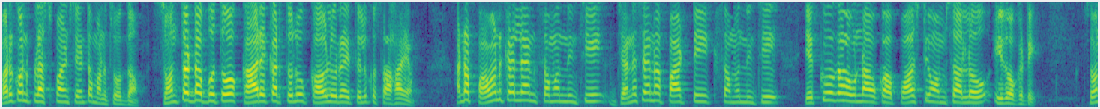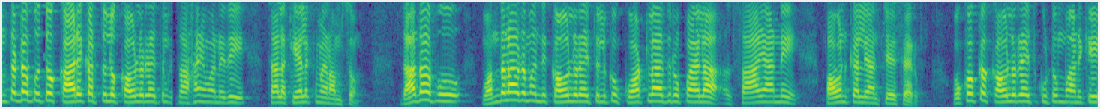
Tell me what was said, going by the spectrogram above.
మరికొన్ని ప్లస్ పాయింట్స్ ఏంటో మనం చూద్దాం. సొంత డబ్బుతో కార్యకర్తలు కౌలు రైతులకు సహాయం. అంటే పవన్ కళ్యాణ్కి సంబంధించి జనసేన పార్టీకి సంబంధించి ఎక్కువగా ఉన్న ఒక పాజిటివ్ అంశాల్లో ఇది ఒకటి సొంత డబ్బుతో కార్యకర్తలు కౌలు రైతులకు సహాయం అనేది చాలా కీలకమైన అంశం. దాదాపు వందలాది మంది కౌలు రైతులకు కోట్లాది రూపాయల సాయాన్ని పవన్ కళ్యాణ్ చేశారు. ఒక్కొక్క కౌలు రైతు కుటుంబానికి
